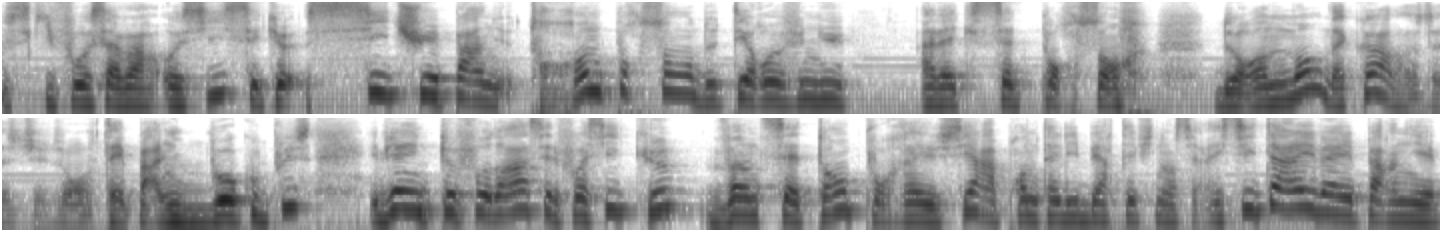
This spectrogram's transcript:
ce qu'il faut savoir aussi, c'est que si tu épargnes 30% de tes revenus avec 7% de rendement, d'accord? On t'épargne beaucoup plus, eh bien il te faudra cette fois-ci que 27 ans pour réussir à prendre ta liberté financière. Et si tu arrives à épargner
